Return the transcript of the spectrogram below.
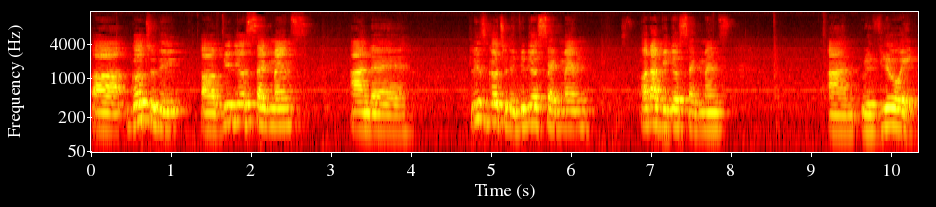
uh, go to the uh, video segments and uh, please go to the video segment, other video segments and review it.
